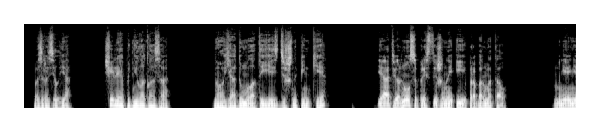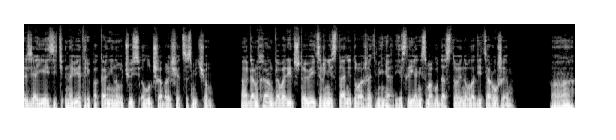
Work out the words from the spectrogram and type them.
— возразил я. Челия подняла глаза. «Но я думала, ты ездишь на пеньке?» Я отвернулся пристыженный и пробормотал. Мне нельзя ездить на ветре, пока не научусь лучше обращаться с мечом. Аганхан говорит, что ветер не станет уважать меня, если я не смогу достойно владеть оружием. а, -а, -а.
